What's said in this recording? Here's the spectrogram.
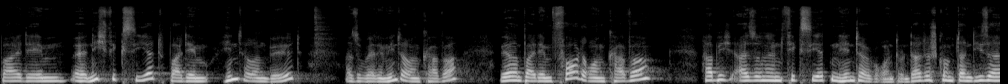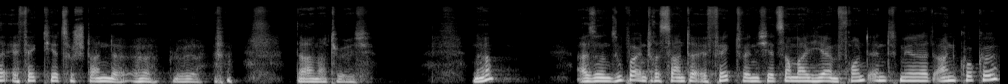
bei dem, äh, nicht fixiert, bei dem hinteren Bild, also bei dem hinteren Cover, während bei dem vorderen Cover habe ich also einen fixierten Hintergrund. Und dadurch kommt dann dieser Effekt hier zustande. Äh, blöde. da natürlich. Ne? Also ein super interessanter Effekt. Wenn ich jetzt nochmal hier im Frontend mir das angucke,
